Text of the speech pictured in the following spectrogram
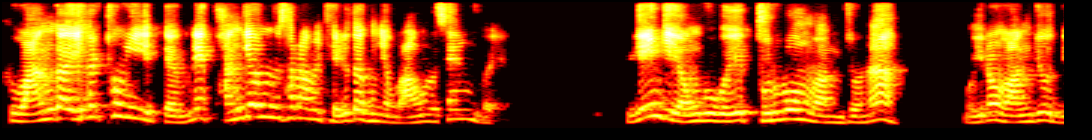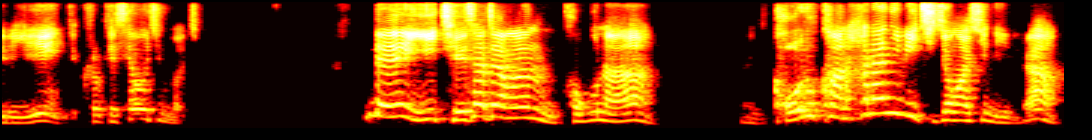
그 왕가의 혈통이기 때문에 관계 없는 사람을 데려다 그냥 왕으로 세는 거예요. 이게 이제 영국의 부르봉 왕조나 뭐 이런 왕조들이 이제 그렇게 세워진 거죠. 근데 이 제사장은 더구나 거룩한 하나님이 지정하신 일이라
